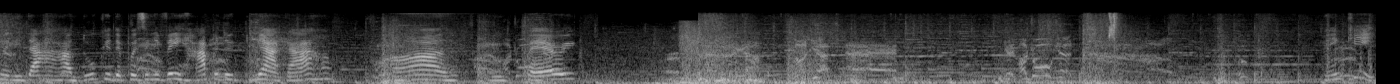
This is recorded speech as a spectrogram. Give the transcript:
Ele dá a Hadouken e depois ele vem rápido e me agarra. Ah, o parry. Vem aqui.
